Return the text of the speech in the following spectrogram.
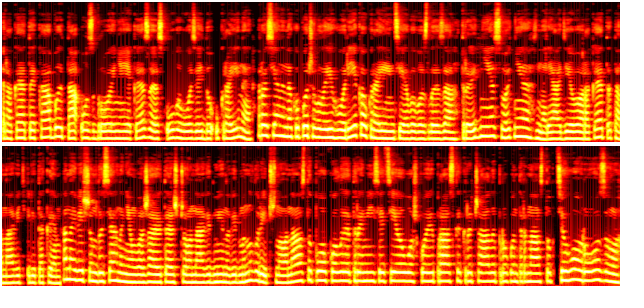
ракети, каби та озброєння, яке ЗСУ вивозять до України. Росіяни накопичували його рік. Українці вивезли за три дні сотні знарядів, ракет та навіть літаки. А найбільшим досягненням вважаю те, що на відміну від минулорічного наступу, коли три місяці важкої праски кричали про контрнаступ, цього розу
